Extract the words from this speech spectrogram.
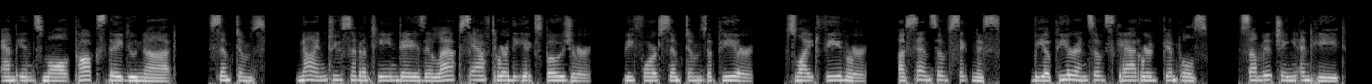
and in smallpox they do not. Symptoms. 9 to 17 days elapse after the exposure, before symptoms appear. Slight fever, a sense of sickness, the appearance of scattered pimples, some itching and heat.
